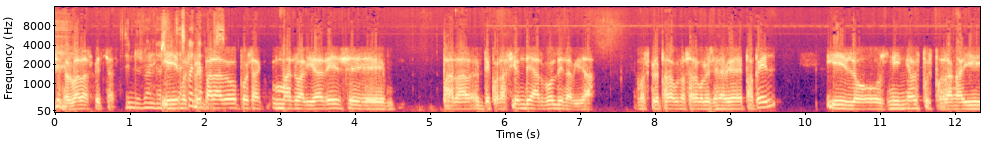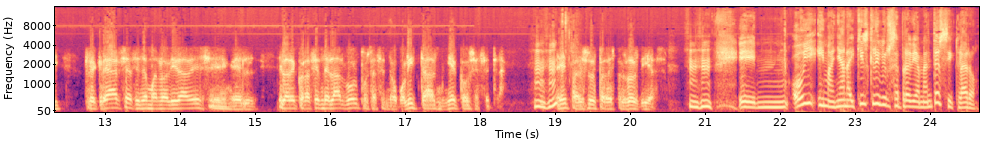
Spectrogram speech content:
Se nos van las fechas. Se nos van las y fechas. hemos Cuéntanos. preparado pues manualidades eh, para decoración de árbol de Navidad. Hemos preparado unos árboles de Navidad de papel y los niños pues podrán ahí recrearse haciendo manualidades en, el, en la decoración del árbol, pues haciendo bolitas, muñecos, etcétera. Eh, Para eso para estos dos días. Eh, mm, hoy y mañana hay que inscribirse previamente, sí, claro.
